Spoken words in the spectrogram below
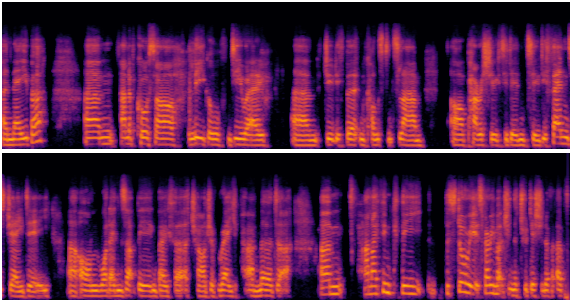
her neighbour. Um, and of course, our legal duo, um, Judith Burton, Constance Lamb, are parachuted in to defend JD uh, on what ends up being both a, a charge of rape and murder. Um, and I think the the story it's very much in the tradition of, of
